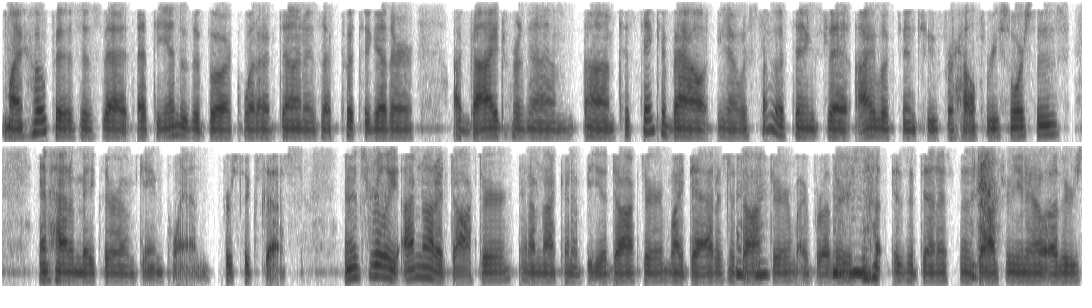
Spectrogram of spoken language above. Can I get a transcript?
my hope is is that at the end of the book, what I've done is I've put together a guide for them um, to think about, you know, with some of the things that I looked into for health resources and how to make their own game plan for success. And it's really, I'm not a doctor, and I'm not going to be a doctor. My dad is a mm-hmm. doctor. My brother mm-hmm. is a dentist and a doctor. You know, others,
